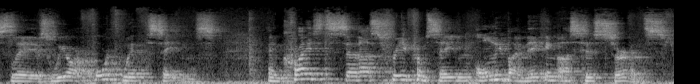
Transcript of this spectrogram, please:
slaves, we are forthwith Satan's. And Christ set us free from Satan only by making us his servants.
